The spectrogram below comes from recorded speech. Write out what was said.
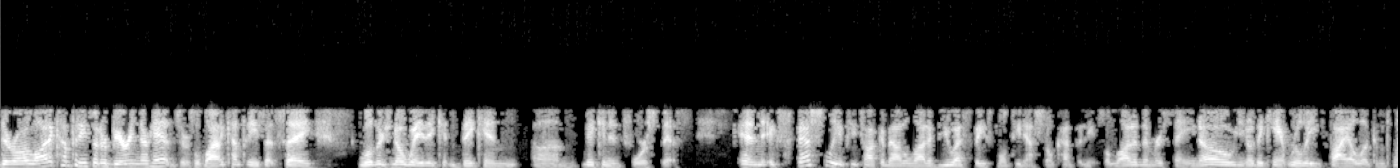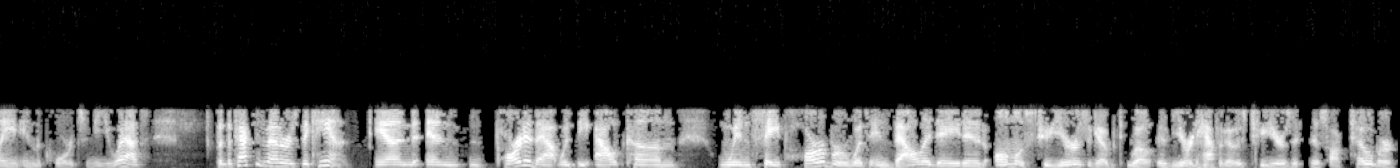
there are a lot of companies that are burying their heads. There's a lot of companies that say, well, there's no way they can they can um, they can enforce this. And especially if you talk about a lot of U.S.-based multinational companies, a lot of them are saying, oh, you know, they can't really file a complaint in the courts in the U.S. But the fact of the matter is they can. And, and part of that was the outcome when Safe Harbor was invalidated almost two years ago, well, a year and a half ago, it was two years this October.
